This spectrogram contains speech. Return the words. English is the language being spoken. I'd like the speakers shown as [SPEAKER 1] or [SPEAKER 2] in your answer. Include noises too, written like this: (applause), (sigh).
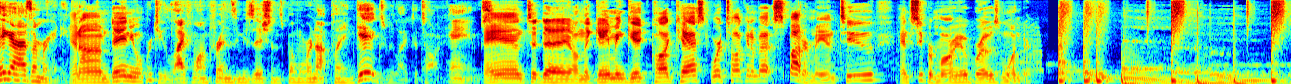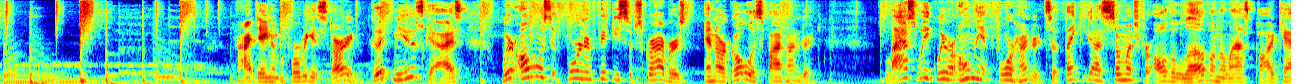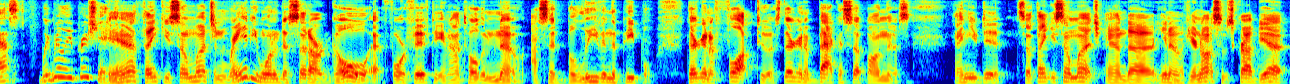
[SPEAKER 1] Hey guys, I'm Randy.
[SPEAKER 2] And I'm Daniel.
[SPEAKER 1] We're two lifelong friends and musicians, but when we're not playing gigs, we like to talk games.
[SPEAKER 2] And today on the Game and Gig podcast, we're talking about Spider Man 2 and Super Mario Bros. Wonder.
[SPEAKER 1] All right, Daniel, before we get started, good news, guys. We're almost at 450 subscribers, and our goal is 500. Last week, we were only at 400, so thank you guys so much for all the love on the last podcast. We really appreciate it.
[SPEAKER 2] Yeah, thank you so much. And Randy wanted to set our goal at 450, and I told him no. I said, believe in the people. They're going to flock to us, they're going to back us up on this. And you did. So thank you so much. And, uh, you know, if you're not subscribed yet,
